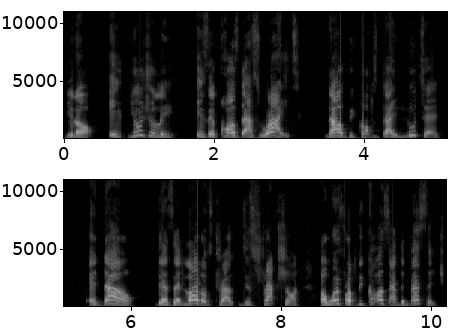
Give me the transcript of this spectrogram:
You know, it usually is a cause that's right, now becomes diluted, and now there's a lot of tra- distraction away from the cause and the message.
